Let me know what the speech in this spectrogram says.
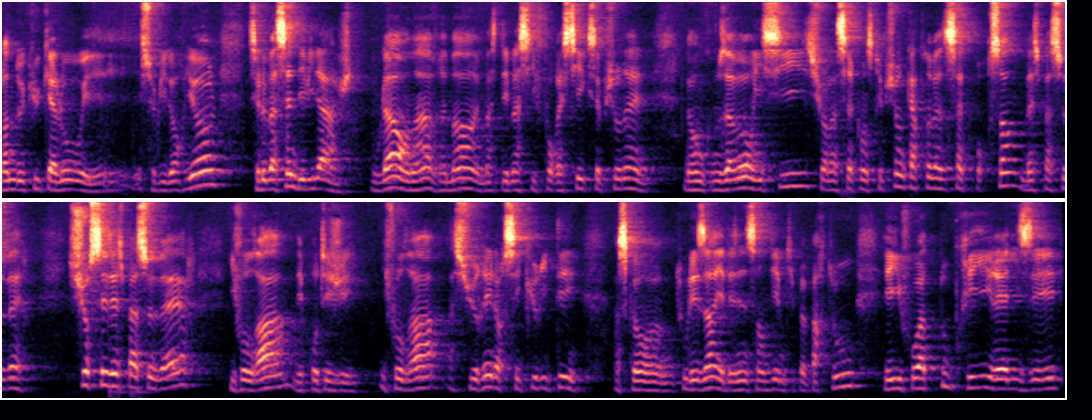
Plan de Cucalo et, celui d'Oriol, c'est le bassin des villages, où là, on a vraiment des massifs forestiers exceptionnels. Donc nous avons ici, sur la circonscription, 87% d'espaces verts. Sur ces espaces verts, il faudra les protéger, il faudra assurer leur sécurité, parce que euh, tous les ans, il y a des incendies un petit peu partout, et il faut à tout prix réaliser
